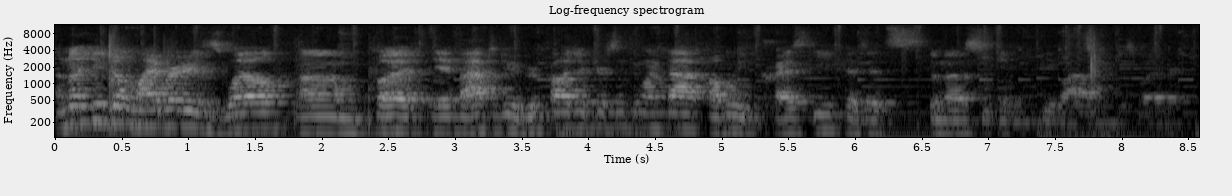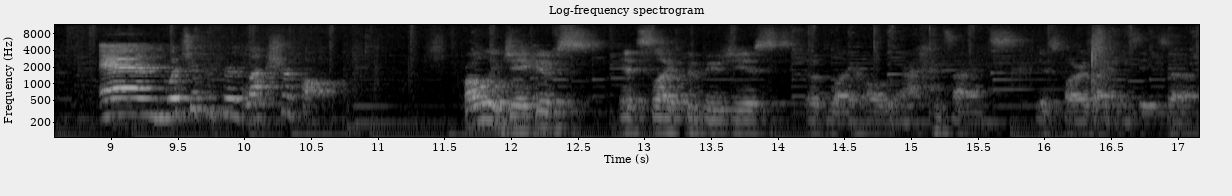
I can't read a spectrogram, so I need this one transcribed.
I'm not huge on libraries as well, um, but if I have to do a group project or something like that, probably Kresge because it's the most you can be loud and just whatever. And what's your preferred lecture hall? Probably Jacobs. It's like the bougiest of like all the math and science as far as I can see. So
